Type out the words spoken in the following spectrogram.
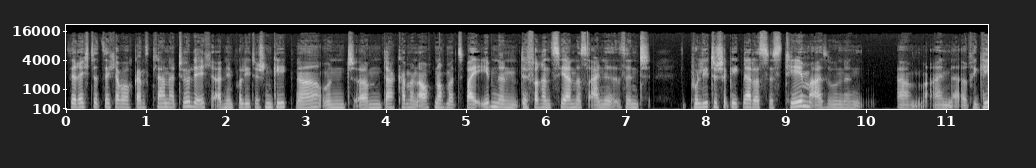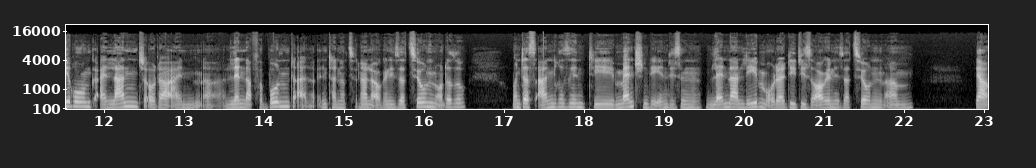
Sie richtet sich aber auch ganz klar natürlich an den politischen Gegner und ähm, da kann man auch nochmal zwei Ebenen differenzieren. Das eine sind politische Gegner das System, also eine, ähm, eine Regierung, ein Land oder ein äh, Länderverbund, eine internationale Organisationen oder so. Und das andere sind die Menschen, die in diesen Ländern leben oder die diese Organisationen, ähm, ja,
